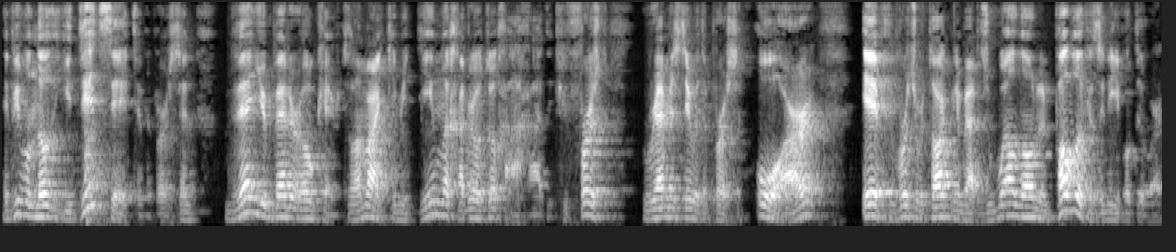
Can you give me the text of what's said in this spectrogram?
If people know that you did say it to the person, then you're better okay. If you first remonstrate with the person, or if the person we're talking about is well known in public as an evildoer,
